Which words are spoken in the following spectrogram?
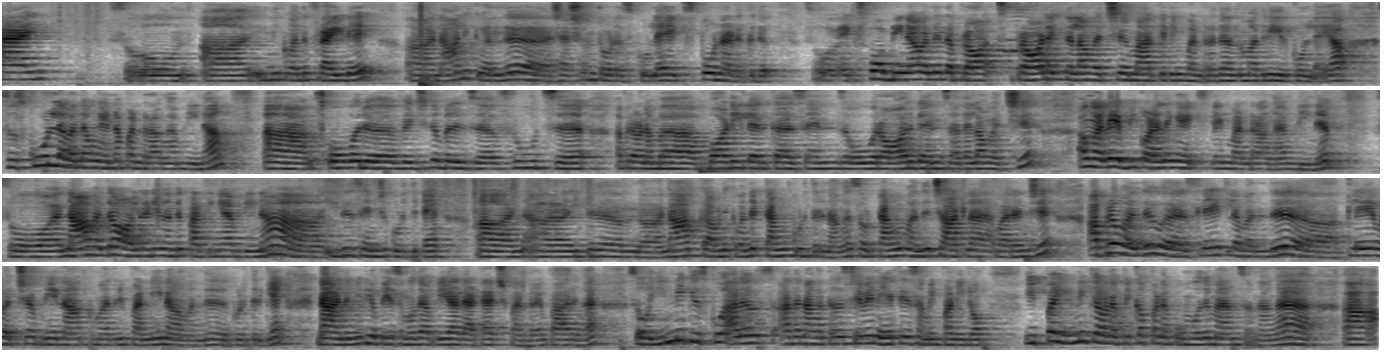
Hi so இன்னைக்கு வந்து Friday நாளைக்கு வந்து சஷ்வந்தோட ஸ்கூலில் எக்ஸ்போ நடக்குது. ஸோ எக்ஸ்போ அப்படின்னா வந்து இந்த ப்ரா ப்ராடக்ட் எல்லாம் வச்சு மார்க்கெட்டிங் பண்ணுறது அந்த மாதிரி இருக்கும் இல்லையா? ஸோ ஸ்கூலில் வந்து அவங்க என்ன பண்ணுறாங்க அப்படின்னா ஒவ்வொரு வெஜிடபிள்ஸு ஃப்ரூட்ஸு அப்புறம் நம்ம பாடியில் இருக்க சென்ஸ் ஒவ்வொரு ஆர்கன்ஸ் அதெல்லாம் வச்சு அவங்க வந்து எப்படி குழந்தைங்க எக்ஸ்பிளைன் பண்ணுறாங்க அப்படின்னு ஸோ நான் வந்து ஆல்ரெடி வந்து பார்த்தீங்க அப்படின்னா இது செஞ்சு கொடுத்துட்டேன். இது நாக்கு அவனுக்கு வந்து டங் கொடுத்துருந்தாங்க. ஸோ டங் வந்து சார்ட்டில் வரைஞ்சி அப்புறம் வந்து ஸ்லேட்டில் வந்து க்ளே வச்சு அப்படியே நாக்கு மாதிரி பண்ணி நான் வந்து கொடுத்துருக்கேன். நான் அந்த வீடியோ பேசும்போது அப்படியே அதை அட்டாச் பண்ணுறேன் பாருங்கள் ஸோ இன்றைக்கி ஸ்கூல் அதை அதை நாங்கள் தேர்ஸ்டேவே நேற்றே சப்மிட் பண்ணிட்டோம். இப்போ இன்னைக்கு அவனை பிக்கப் பண்ண போகும்போது மேம் சொன்னாங்க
